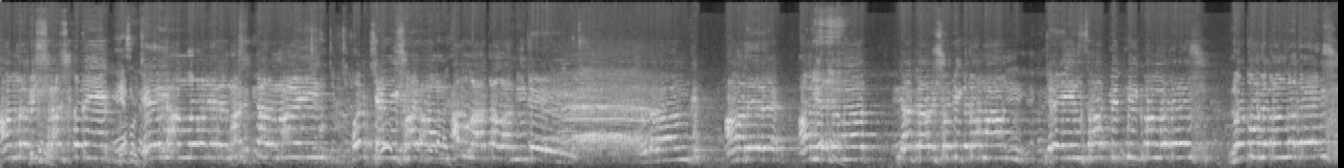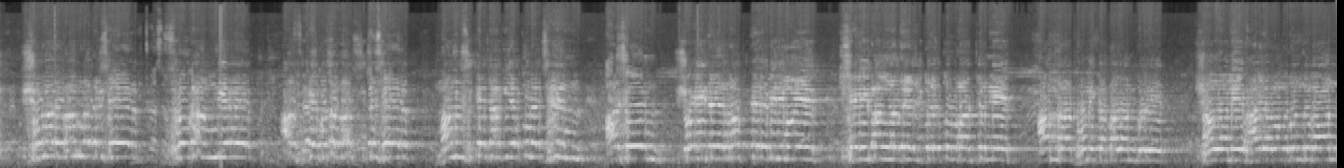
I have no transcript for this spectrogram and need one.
আমরা বিশ্বাস করি এই আন্দোলনের মাস্টার মাইন্ড হচ্ছে আল্লাহ তালা নিজে। সুতরাং আমাদের আমির জামাত ডাক্তার শফিক রহমান যে ইনসাফ ভিত্তিক বাংলাদেশ নতুন বাংলাদেশ সোনার বাংলাদেশের স্লোগান দিয়ে আজকে গোটা দেশের মানুষকে জাগিয়ে তুলেছেন আসুন, শহীদের রক্তের বিনিময়ে সেই বাংলাদেশ গড়ে তোলবার জন্য আমরা ভূমিকা পালন করি। সংগ্রামী ভাই এবং বন্ধুগণ,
